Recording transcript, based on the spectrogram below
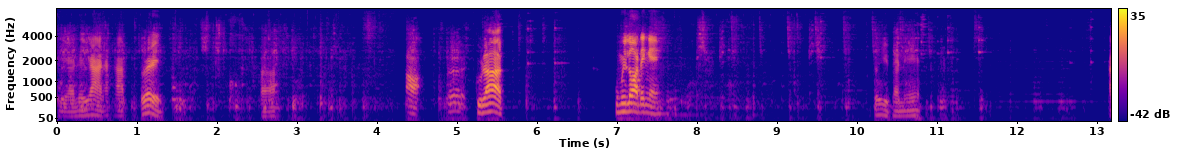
เสียอนุญาตนะครับเฮ้ยอะอะเออกูรอดกูไม่รอดได้ไง ก็อยู่แค่นี้ โอ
